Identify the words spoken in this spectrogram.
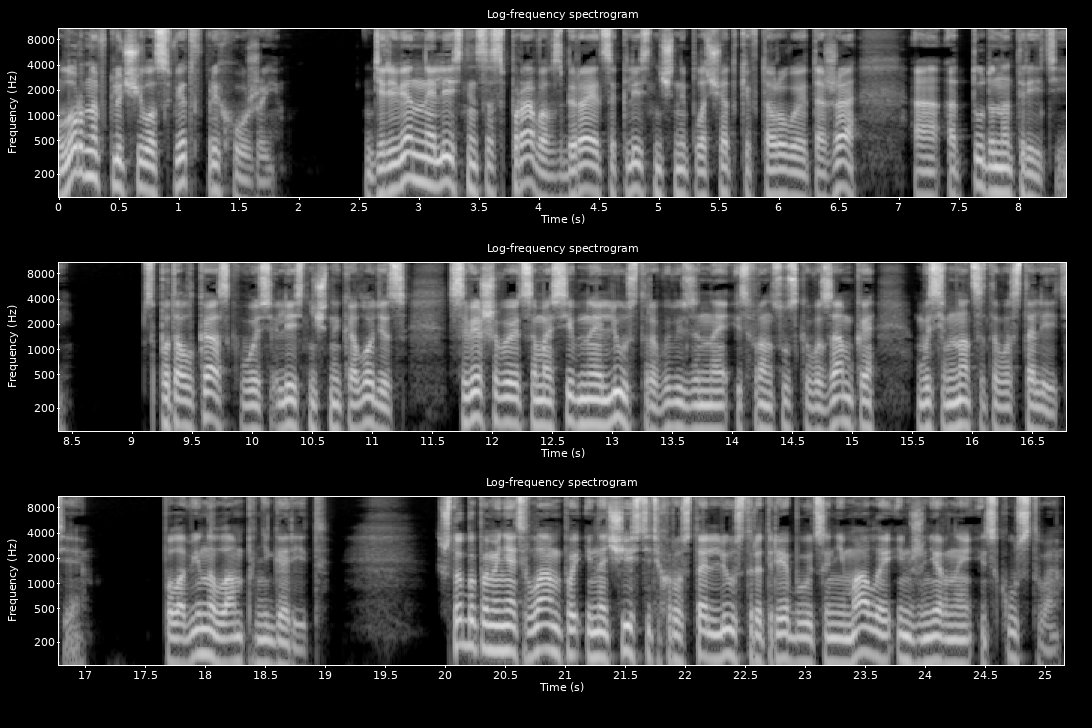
Лорна включила свет в прихожей. Деревянная лестница справа взбирается к лестничной площадке второго этажа, а оттуда на третий. С потолка сквозь лестничный колодец свешивается массивная люстра, вывезенная из французского замка XVIII столетия. Половина ламп не горит. Чтобы поменять лампы и начистить хрусталь люстры, требуется немалое инженерное искусство.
